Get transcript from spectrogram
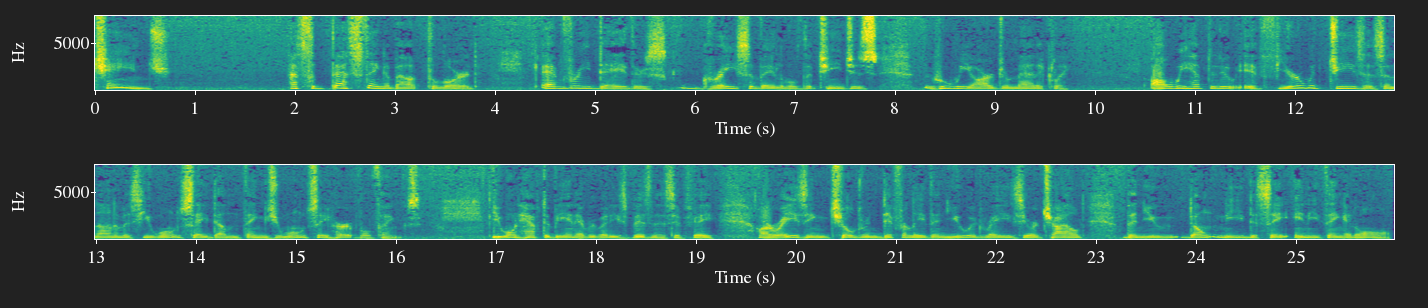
change. That's the best thing about the Lord. Every day there's grace available that changes who we are dramatically. All we have to do, if you're with Jesus, Anonymous, you won't say dumb things. You won't say hurtful things. You won't have to be in everybody's business. If they are raising children differently than you would raise your child, then you don't need to say anything at all.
